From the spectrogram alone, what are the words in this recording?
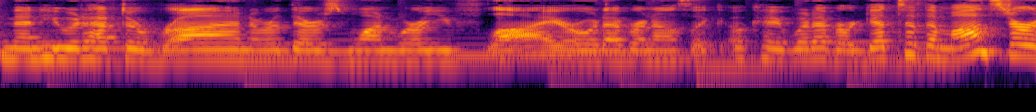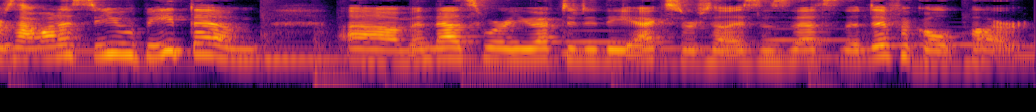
and then he would have to run or there's one where you fly or whatever. And i was like okay whatever get to the monsters. I want to see you beat them. Um, and that's where you have to do the exercises. That's the difficult part.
